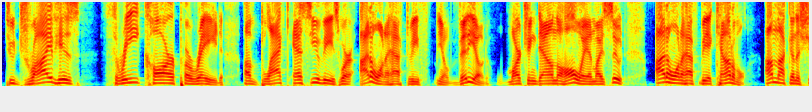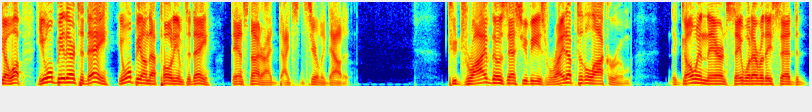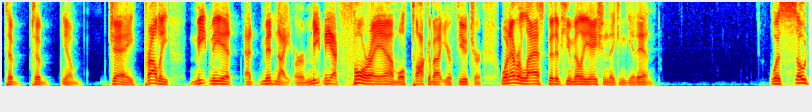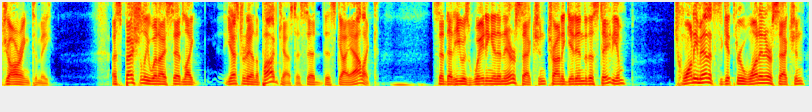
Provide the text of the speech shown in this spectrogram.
to drive his three car parade of black SUVs where I don't want to have to be, you know, videoed marching down the hallway in my suit. I don't want to have to be accountable. I'm not going to show up. He won't be there today. He won't be on that podium today. Dan Snyder, I, I sincerely doubt it. To drive those SUVs right up to the locker room, to go in there and say whatever they said to, to, to you know, Jay, probably meet me at, at midnight or meet me at 4 a.m. We'll talk about your future. Whatever last bit of humiliation they can get in was so jarring to me, especially when I said, like yesterday on the podcast, I said this guy, Alec, said that he was waiting at an intersection trying to get into the stadium, 20 minutes to get through one intersection.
